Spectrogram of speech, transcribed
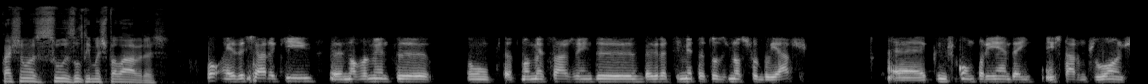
Quais são as suas últimas palavras? Bom, é deixar aqui uh, novamente um, portanto, uma mensagem de, de, agradecimento a todos os nossos familiares uh, que nos compreendem em estarmos longe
